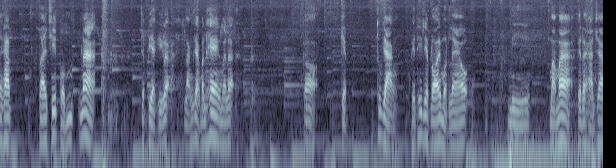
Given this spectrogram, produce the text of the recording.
นะครับไฟชีตผมหน้าจะเปียกอีกแล้ว หลังจากมันแห้งมาแล้ว ก็เก็บทุกอย่างเป็นที่เรียบร้อยหมดแล้ว มีมาม่าเป็นอาหารเช้า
